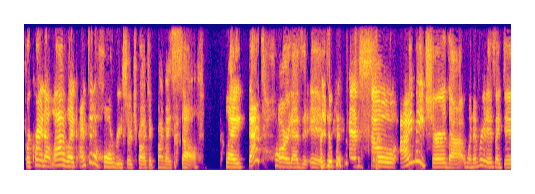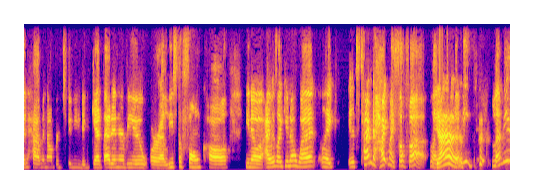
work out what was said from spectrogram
for crying out loud, like I did a whole research project by myself like that's hard as it is. and so I made sure that whenever it is I did have an opportunity to get that interview or at least a phone call, you know, I was like, you know what? Like it's time to hype myself up. Like yes. let me let me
